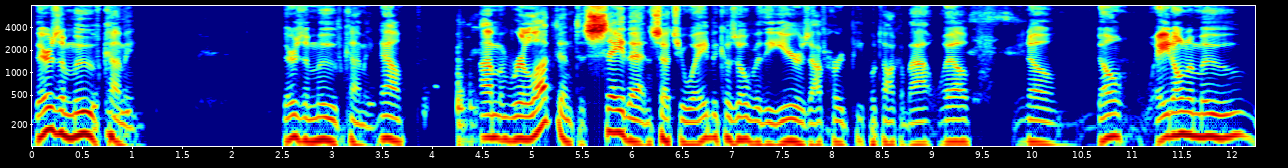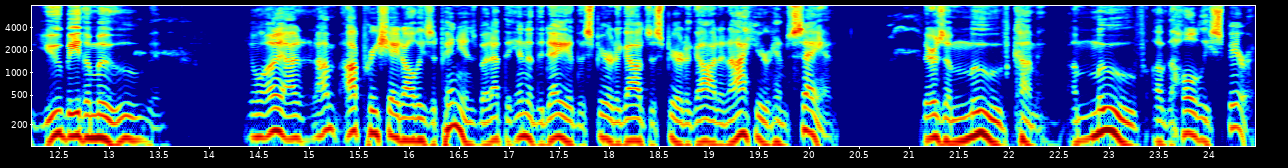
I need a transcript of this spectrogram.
There's a move coming. There's a move coming. Now, I'm reluctant to say that in such a way because over the years I've heard people talk about, well, you know, don't wait on a move, you be the move. And you know, I, I, I appreciate all these opinions, but at the end of the day, the Spirit of God's the Spirit of God, and I hear Him saying, "There's a move coming, a move of the Holy Spirit,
